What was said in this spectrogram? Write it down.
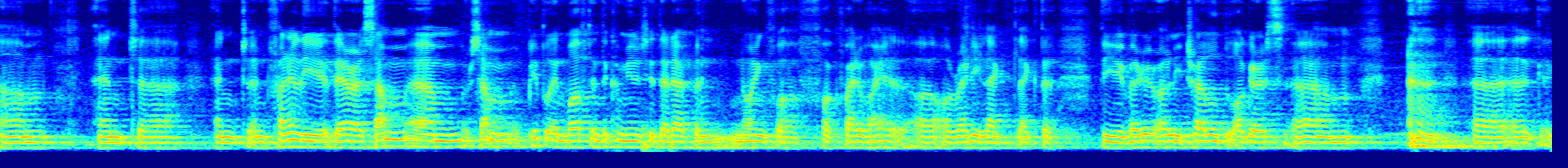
um, and. Uh, and, and finally, there are some um, some people involved in the community that I've been knowing for, for quite a while uh, already, like like the the very early travel bloggers. Um, uh,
